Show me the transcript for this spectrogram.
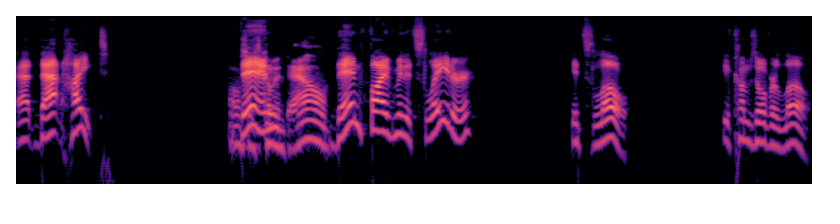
at that height. Oh, so it's then- coming down. Then five minutes later, it's low. It comes over low,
